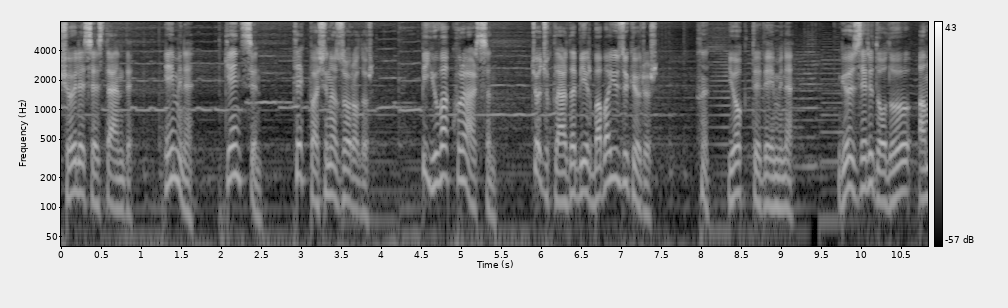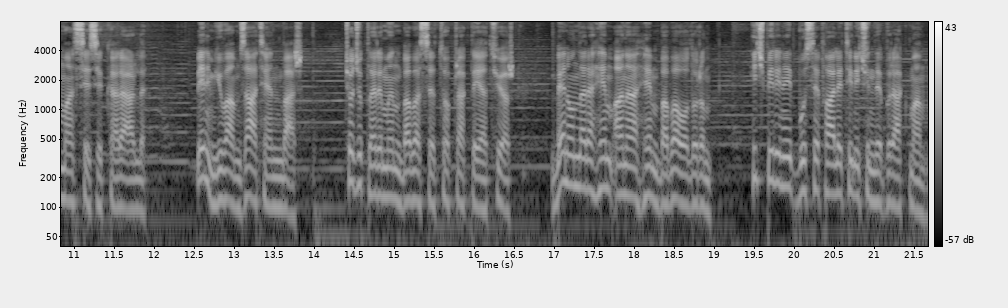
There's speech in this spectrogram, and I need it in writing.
şöyle seslendi. Emine, gençsin, tek başına zor olur. Bir yuva kurarsın. Çocuklar da bir baba yüzü görür. Yok dedi Emine. Gözleri dolu ama sesi kararlı. Benim yuvam zaten var. Çocuklarımın babası toprakta yatıyor. Ben onlara hem ana hem baba olurum. Hiçbirini bu sefaletin içinde bırakmam.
